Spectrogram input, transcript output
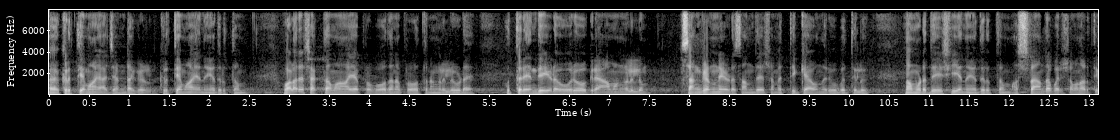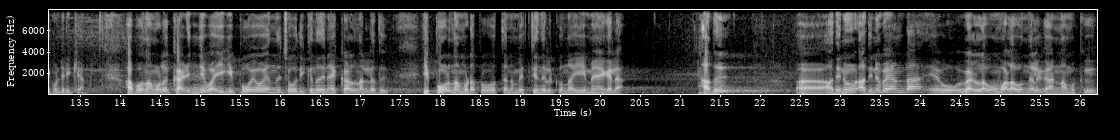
കൃത്യമായ അജണ്ടകൾ കൃത്യമായ നേതൃത്വം വളരെ ശക്തമായ പ്രബോധന പ്രവർത്തനങ്ങളിലൂടെ ഉത്തരേന്ത്യയുടെ ഓരോ ഗ്രാമങ്ങളിലും സംഘടനയുടെ സന്ദേശം എത്തിക്കാവുന്ന രൂപത്തിൽ നമ്മുടെ ദേശീയ നേതൃത്വം അശ്രാന്ത പരിശ്രമം നടത്തിക്കൊണ്ടിരിക്കുകയാണ്. അപ്പോൾ നമ്മൾ കഴിഞ്ഞ് വൈകിപ്പോയോ എന്ന് ചോദിക്കുന്നതിനേക്കാൾ നല്ലത് ഇപ്പോൾ നമ്മുടെ പ്രവർത്തനം എത്തി നിൽക്കുന്ന ഈ മേഖല അത് അതിനു അതിനു വേണ്ട വെള്ളവും വളവും നൽകാൻ നമുക്ക്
